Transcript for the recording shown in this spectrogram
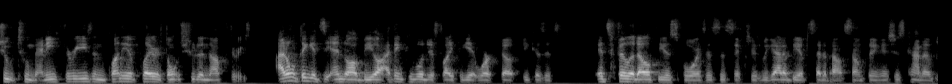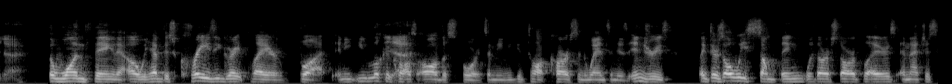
shoot too many threes, and plenty of players don't shoot enough threes. I don't think it's the end all be all. I think people just like to get worked up because it's it's Philadelphia sports. It's the Sixers. We got to be upset about something. It's just kind of yeah. the one thing that oh we have this crazy great player, but and you look across yeah. all the sports. I mean, you can talk Carson Wentz and his injuries. Like there's always something with our star players, and that just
